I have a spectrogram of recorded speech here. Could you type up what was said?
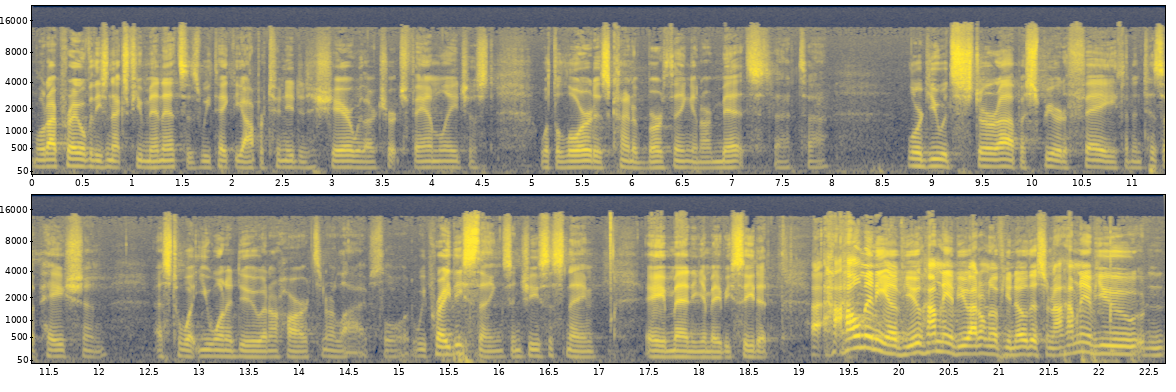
Lord, I pray over these next few minutes as we take the opportunity to share with our church family just what the Lord is kind of birthing in our midst, that, uh, Lord, you would stir up a spirit of faith and anticipation as to what you want to do in our hearts and our lives, Lord. We pray these things in Jesus' name. Amen. And you may be seated. Uh, how many of you, how many of you, I don't know if you know this or not, how many of you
